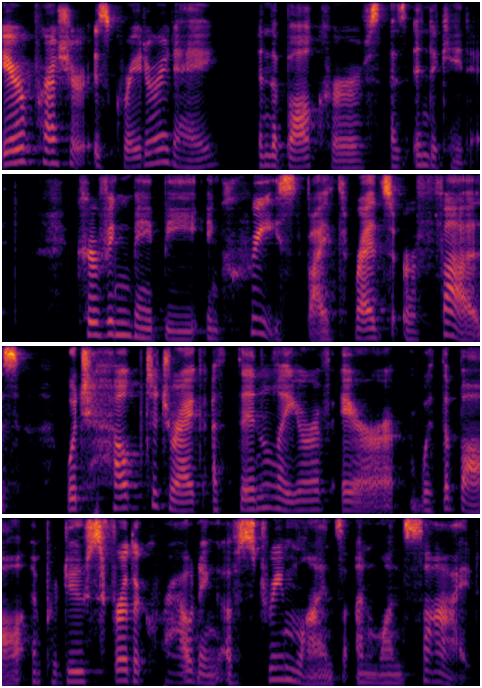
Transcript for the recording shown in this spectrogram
Air pressure is greater at A and the ball curves as indicated. Curving may be increased by threads or fuzz, which help to drag a thin layer of air with the ball and produce further crowding of streamlines on one side.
